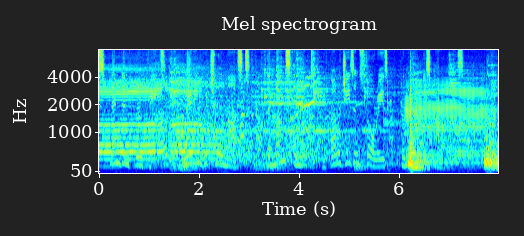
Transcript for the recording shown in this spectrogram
Resplendent brocades, wearing ritual masks, the monks enact mythologies and stories from Buddhist parables.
